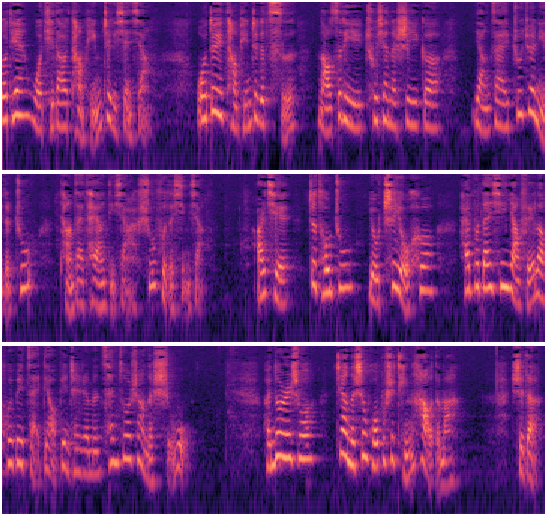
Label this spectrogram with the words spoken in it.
昨天我提到“躺平”这个现象，我对“躺平”这个词脑子里出现的是一个养在猪圈里的猪躺在太阳底下舒服的形象，而且这头猪有吃有喝，还不担心养肥了会被宰掉变成人们餐桌上的食物。很多人说这样的生活不是挺好的吗？是的，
